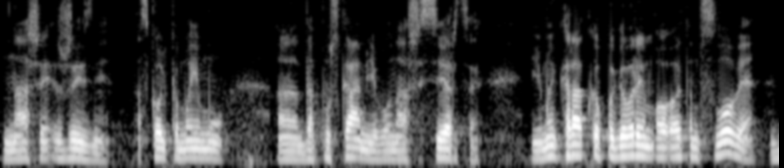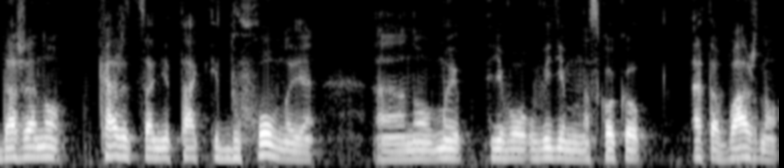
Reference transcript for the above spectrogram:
в нашей жизни, насколько мы Ему э, допускаем Его в наше сердце. И мы кратко поговорим о этом слове, даже оно кажется не так и духовное, э, но мы его увидим, насколько это важно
